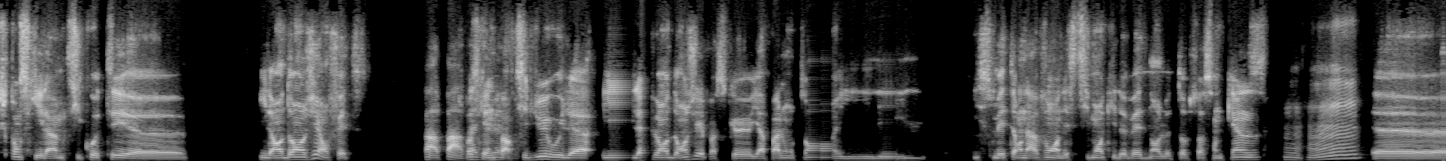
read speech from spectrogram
je pense qu'il a un petit côté. Euh, il est en danger, en fait. Parle, parle, je pense qu'il y a une partie de lui où il est, il est un peu en danger parce qu'il n'y a pas longtemps, il, il se mettait en avant en estimant qu'il devait être dans le top 75. Mm-hmm. Euh,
